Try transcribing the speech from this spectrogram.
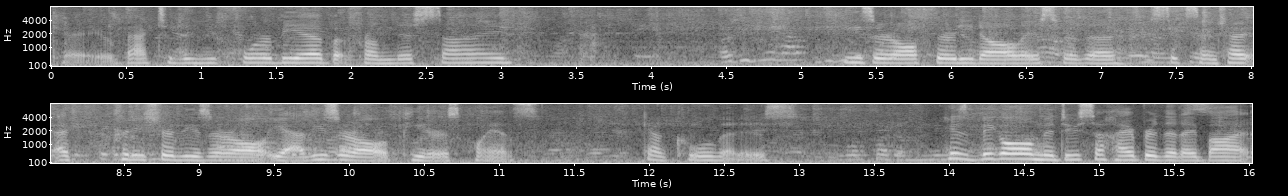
Okay, we're back to the Euphorbia, but from this side. These are all thirty dollars for the six-inch. I, I'm pretty sure these are all. Yeah, these are all Peter's plants. Look how cool that is. His big old Medusa hybrid that I bought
